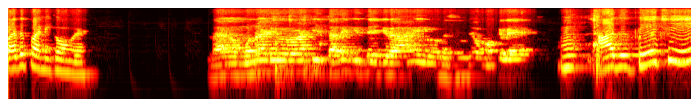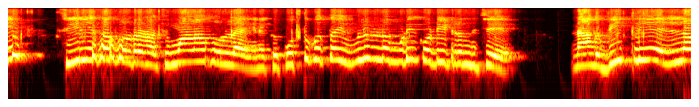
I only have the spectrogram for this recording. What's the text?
பார்த்து பண்ணிக்கோங்க. நாங்க முன்னாடி ஒரு வாட்டி தலைக்கு தேய்க்கிற ஆயில் ஒண்ணு செஞ்சோம் மக்களே. அது தேய்ச்சி சீரியஸா சொல்றேன் நான் சும்மாலாம் சொல்லல. எனக்கு கொத்து கொத்தா இவ்வளவு இவ்வளவு முடி கொட்டிட்டு இருந்துச்சு. நாங்க வீட்லயே எல்லா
